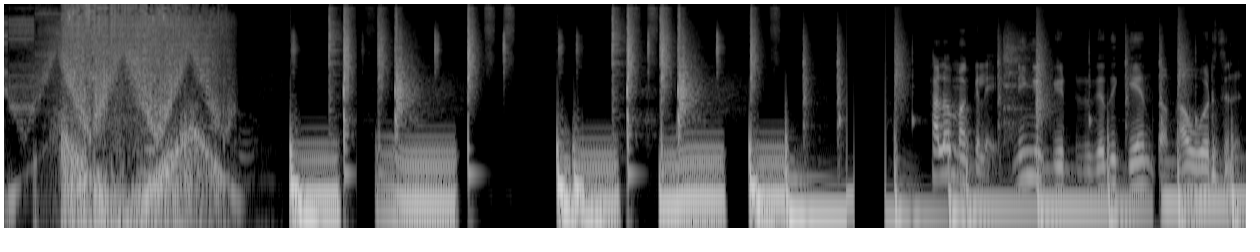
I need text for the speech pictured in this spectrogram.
ஹலோ மக்களே. நீங்கள் கேட்டிருக்கிறது கேம் தமிழா ஒரிஜினல்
